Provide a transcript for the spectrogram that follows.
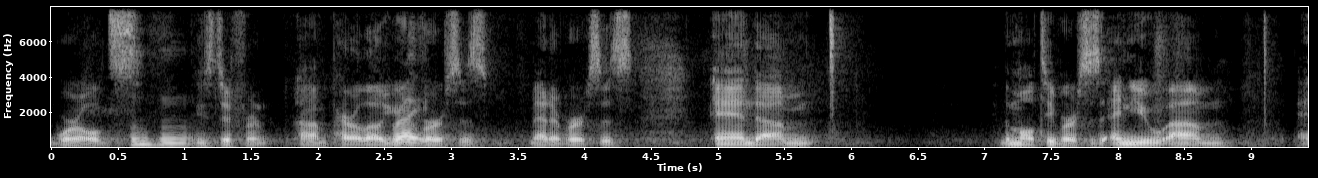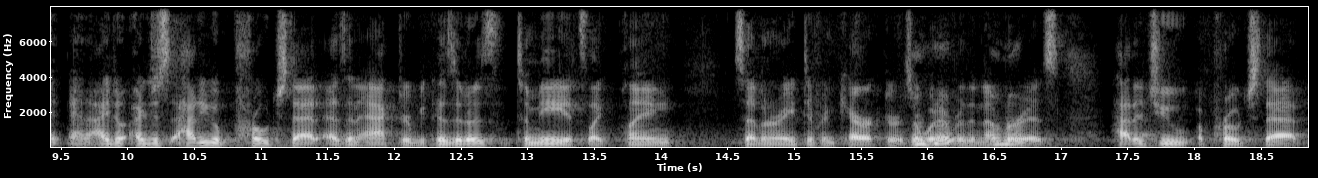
worlds, these different um, parallel Mm-hmm. Right. universes, metaverses, and um, the multiverses, and you. Um, and, and I, don't, I just, how do you approach that as an actor? Because it is, to me, it's like playing seven or eight different characters or whatever the number is. How did you approach that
